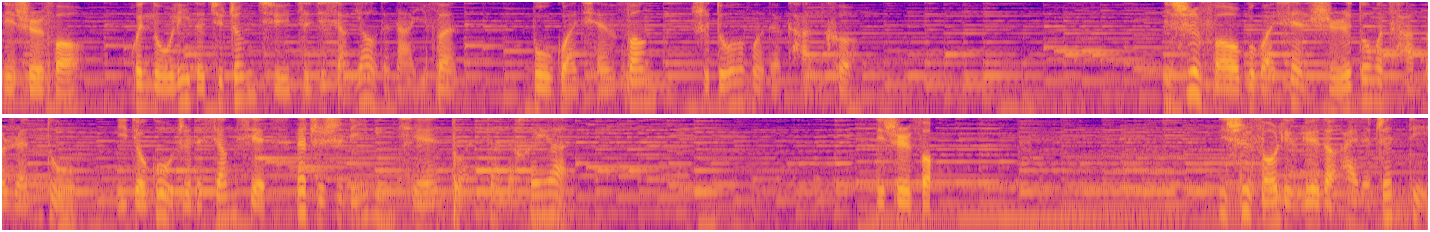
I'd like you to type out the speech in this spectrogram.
你是否会努力的去争取自己想要的那一份，不管前方是多么的坎坷？你是否不管现实多么惨不忍睹，依旧固执的相信那只是黎明前短暂的黑暗？你是否，你是否领略到爱的真谛？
